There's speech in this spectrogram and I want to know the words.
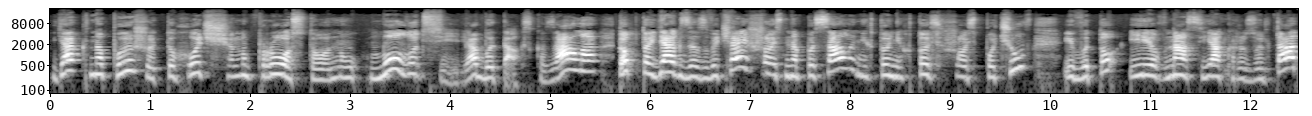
Як напишуть, то хоч ну просто ну молодці, я би так сказала. Тобто, як зазвичай щось написали, ніхто ні хтось щось почув, і в то, і в нас як результат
